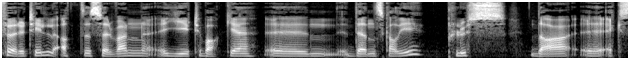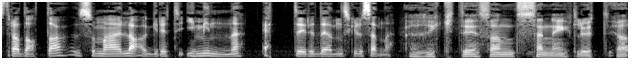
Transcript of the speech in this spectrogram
fører til at serveren gir tilbake eh, den skal gi, pluss da eh, ekstra data som er lagret i minnet etter det den skulle sende. Riktig. Så han sender egentlig ut ja,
